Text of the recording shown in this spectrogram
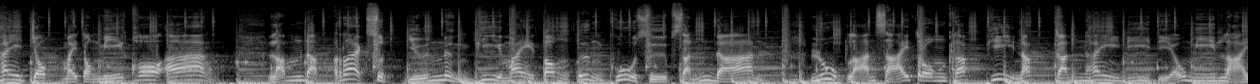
ให้จบไม่ต้องมีข้ออ้าง ลำดับแรกสุดยืนหนึ่งพี่ไม่ต้องอึ้งผู้สืบสันดานลูกหลานสายตรงครับพี่นับกันให้ดีเดี๋ยวมีหลาย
